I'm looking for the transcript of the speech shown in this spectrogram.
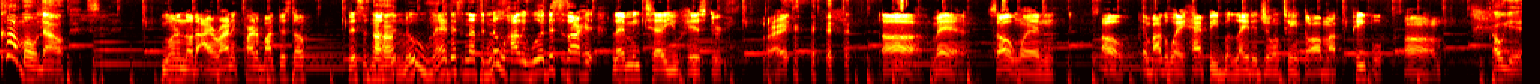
Come on now. You want to know the ironic part about this though? This is uh-huh. nothing uh-huh. new, man. This is nothing new, Hollywood. This is our hit. Let me tell you history. Right? Ah, oh, man. So when oh, and by the way, happy belated Juneteenth to all my people. Um Oh yeah.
